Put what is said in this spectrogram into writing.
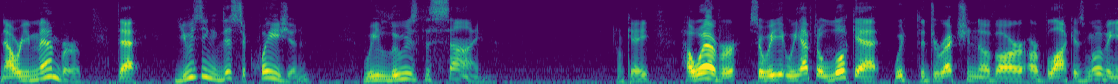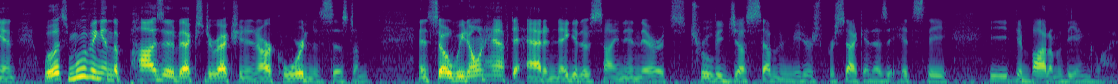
Now remember that using this equation, we lose the sign. Okay? However, so we, we have to look at which the direction of our, our block is moving in. Well, it's moving in the positive x direction in our coordinate system. And so we don't have to add a negative sign in there. It's truly just 7 meters per second as it hits the, the, the bottom of the incline.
